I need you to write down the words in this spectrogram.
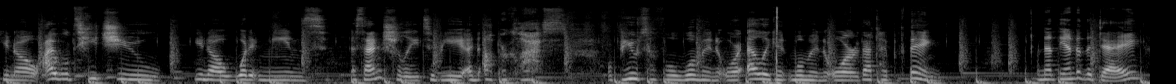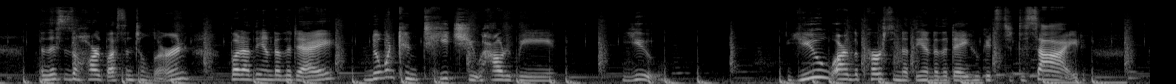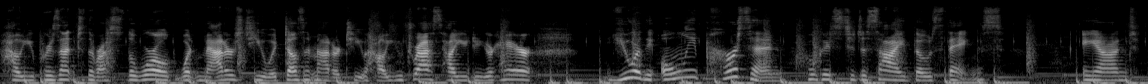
you know, I will teach you, you know, what it means essentially to be an upper class beautiful woman or elegant woman or that type of thing. And at the end of the day, and this is a hard lesson to learn, but at the end of the day, no one can teach you how to be you. You are the person at the end of the day who gets to decide how you present to the rest of the world, what matters to you, what doesn't matter to you, how you dress, how you do your hair. You are the only person who gets to decide those things. And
